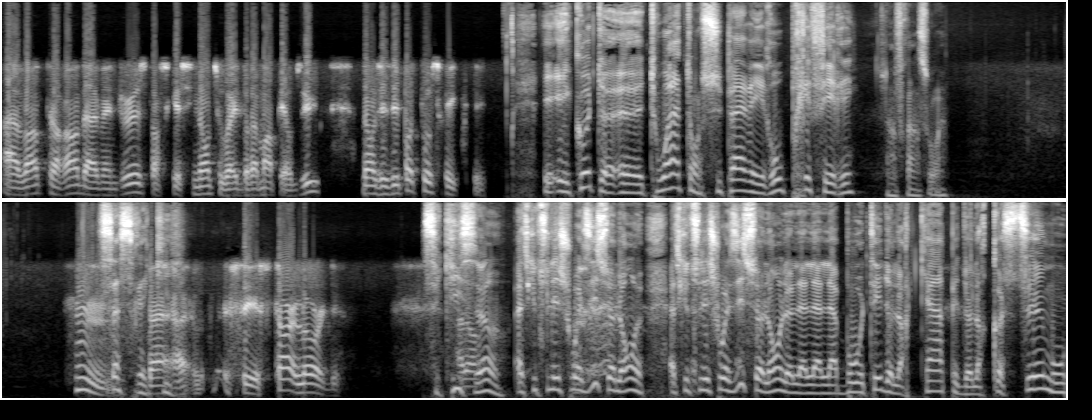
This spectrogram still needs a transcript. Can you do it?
avant de te rendre à Avengers parce que sinon, tu vas être vraiment perdu. Donc, je les ai pas tous réécoutés. Et écoute, toi, ton super-héros préféré, Jean-François? Hmm. Ça serait ben, qui? Euh, c'est Star-Lord. C'est qui ça? Est-ce que tu les choisis selon est-ce que tu les choisis selon la, beauté de leur cap et de leur costume ou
